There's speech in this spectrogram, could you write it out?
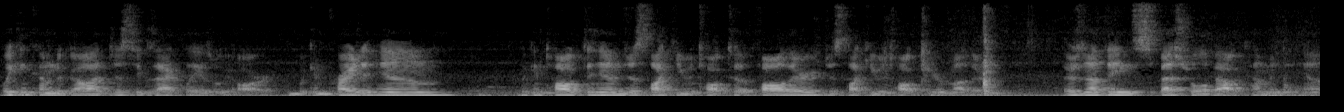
we can come to God just exactly as we are. We can pray to Him. We can talk to Him just like you would talk to a father, just like you would talk to your mother. There's nothing special about coming to Him.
